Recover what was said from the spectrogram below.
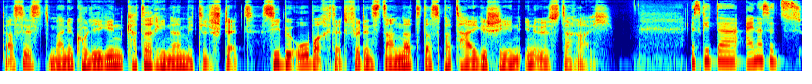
Das ist meine Kollegin Katharina Mittelstädt. Sie beobachtet für den Standard das Parteigeschehen in Österreich. Es geht da einerseits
